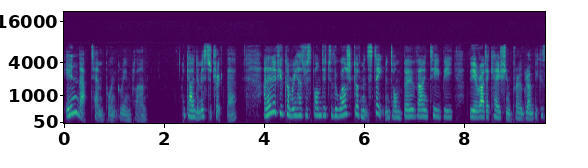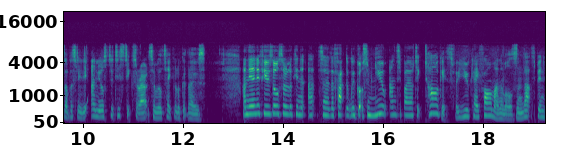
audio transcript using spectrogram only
in that 10 point green plan? He kind of missed a trick there. And NFU Cymru has responded to the Welsh Government statement on bovine TB, the eradication programme, because obviously the annual statistics are out, so we'll take a look at those. And the NFU is also looking at uh, the fact that we've got some new antibiotic targets for UK farm animals, and that's been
